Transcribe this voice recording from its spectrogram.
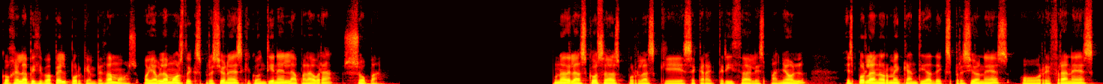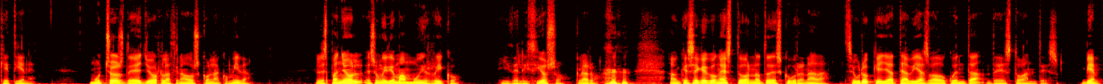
Coge lápiz y papel porque empezamos. Hoy hablamos de expresiones que contienen la palabra sopa. Una de las cosas por las que se caracteriza el español es por la enorme cantidad de expresiones o refranes que tiene, muchos de ellos relacionados con la comida. El español es un idioma muy rico, y delicioso, claro. Aunque sé que con esto no te descubro nada. Seguro que ya te habías dado cuenta de esto antes. Bien,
